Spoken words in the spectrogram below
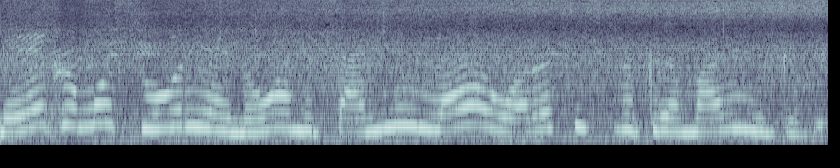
மேகமும் சூரியனும் அந்த தண்ணியில் உரைச்சிட்டு இருக்கிற மாதிரி இருக்குது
